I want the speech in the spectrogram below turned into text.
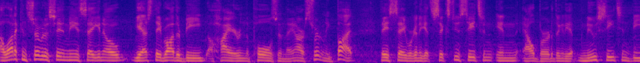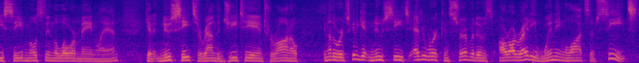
a lot of conservatives say to me, say, you know, yes, they'd rather be higher in the polls than they are, certainly, but they say we're going to get six new seats in, in Alberta. They're going to get new seats in BC, mostly in the lower mainland, get new seats around the GTA in Toronto. In other words, going to get new seats everywhere conservatives are already winning lots of seats,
